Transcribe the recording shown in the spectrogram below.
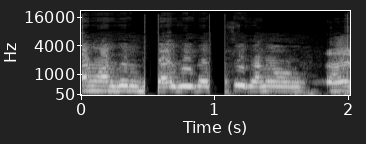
মার্কেট যাইবে কাছে এখানে হ্যাঁ,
